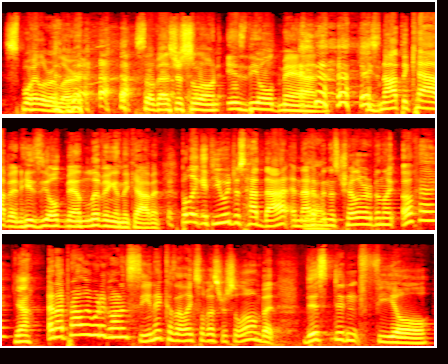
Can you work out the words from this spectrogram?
spoiler alert. Sylvester Stallone is the old man. He's not the cabin. He's the old man living in the cabin. But like if you had just had that and that Yeah. had been this trailer, it would have been like, okay. Yeah. And I probably would have gone and seen it because I like Sylvester Stallone, but this didn't feel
